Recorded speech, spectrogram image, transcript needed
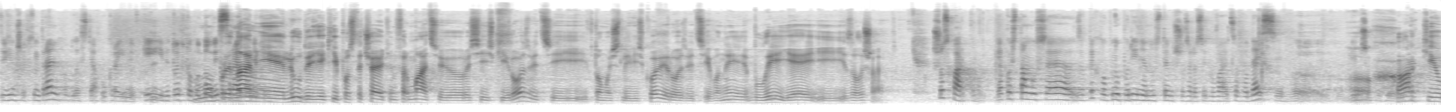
В інших центральних областях України, в Києві, той, хто готовий Ну, принаймні, люди, які постачають інформацію російській розвідці, і в тому числі військовій розвідці, вони були, є і залишаються. Що з Харковом? Якось там усе затихло, ну порівняно з тим, що зараз відбувається в Одесі, в, в інших. Харків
